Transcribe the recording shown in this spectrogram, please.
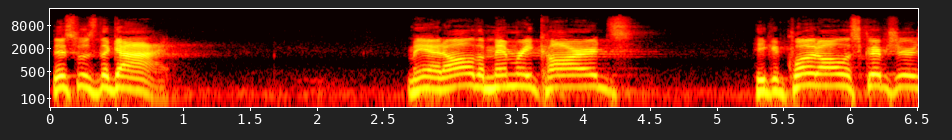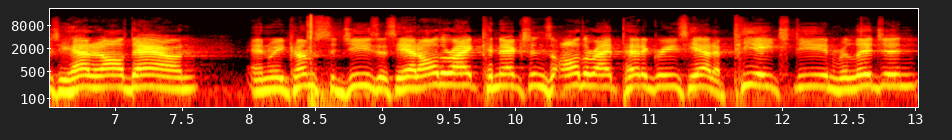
This was the guy. I mean, he had all the memory cards. He could quote all the scriptures. He had it all down. And when he comes to Jesus, he had all the right connections, all the right pedigrees. He had a PhD in religion,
